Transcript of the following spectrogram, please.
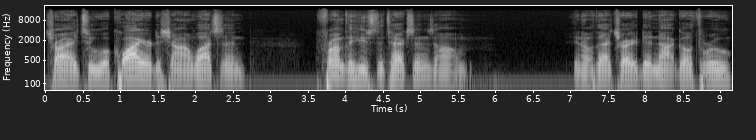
tried to acquire Deshaun Watson from the Houston Texans. Um, you know, that trade did not go through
